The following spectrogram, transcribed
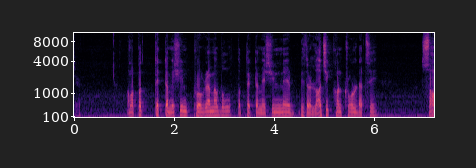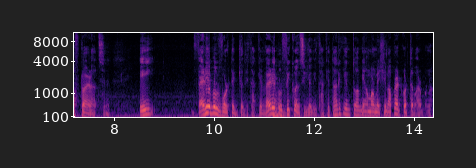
জি। আমার প্রত্যেকটা মেশিন প্রোগ্রামেবল প্রত্যেকটা মেশিনের ভিতরে লজিক কন্ট্রোলড আছে সফটওয়্যার আছে। এই ভ্যারিয়েবল ভোল্টেজ যদি থাকে ভ্যারিয়েবল ফ্রিকোয়েন্সি যদি থাকে তাহলে কিন্তু আমি আমার মেশিন অপারেট করতে পারব না।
